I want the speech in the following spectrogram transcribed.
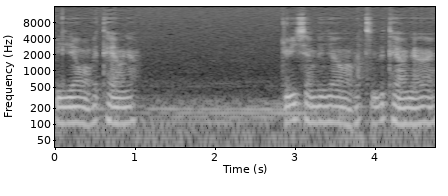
video và tiếp theo nhé. Chú ý xem video và tiếp theo nhé các em.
